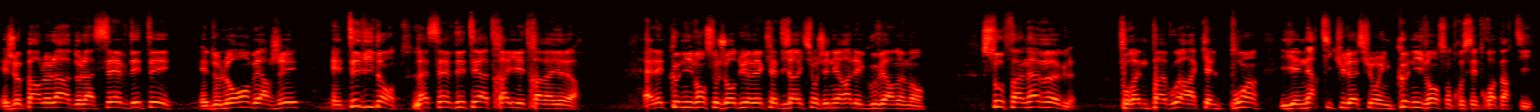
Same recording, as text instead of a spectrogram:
et je parle là de la CFDT et de Laurent Berger, est évidente. La CFDT a trahi les travailleurs. elle est de connivence aujourd'hui avec la direction générale et le gouvernement. Sauf un aveugle pourrait ne pas voir à quel point il y a une articulation et une connivence entre ces trois partis.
